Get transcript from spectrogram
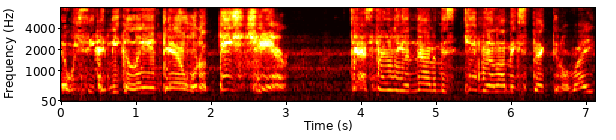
and we see Kenneka laying down on a beach chair. That's the only anonymous email I'm expecting, alright?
